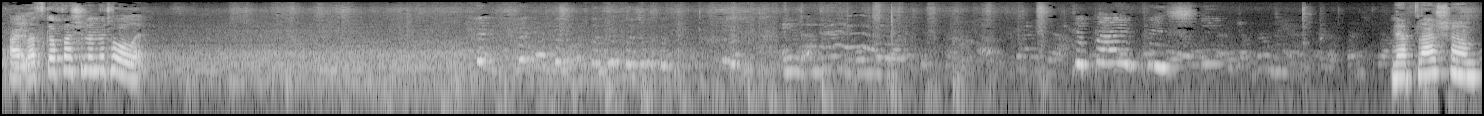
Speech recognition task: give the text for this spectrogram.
All right, let's go flush him in the toilet. Goodbye, fishy. Now flush him.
